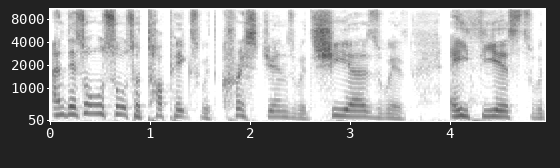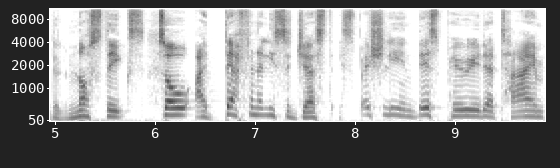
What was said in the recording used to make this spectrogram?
And there's all sorts of topics with Christians, with Shias, with atheists, with agnostics. So I definitely suggest, especially in this period of time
